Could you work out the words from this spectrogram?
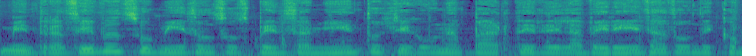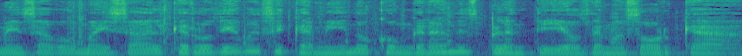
Mientras iba sumido en sus pensamientos llegó a una parte de la vereda donde comenzaba un maizal que rodeaba ese camino con grandes plantíos de mazorca.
